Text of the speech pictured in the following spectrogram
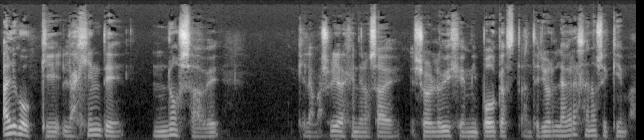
algo que la gente no sabe que la mayoría de la gente no sabe, yo lo dije en mi podcast anterior, la grasa no se quema.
